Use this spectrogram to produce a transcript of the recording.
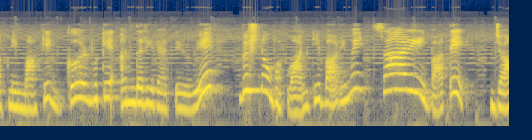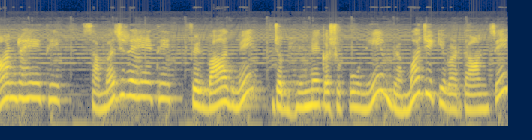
अपनी माँ के गर्भ के अंदर ही रहते हुए विष्णु भगवान के बारे में सारी बातें जान रहे थे, समझ रहे थे। फिर बाद में जब हिरण्यकशिपु ने ब्रह्मा जी के वरदान से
